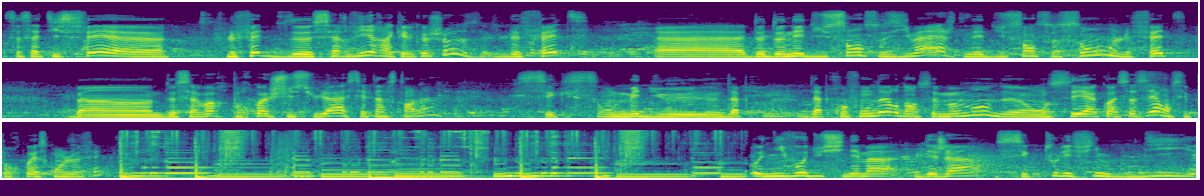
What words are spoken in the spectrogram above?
Ça satisfait euh, le fait de servir à quelque chose, le fait euh, de donner du sens aux images, donner du sens au son, le fait ben, de savoir pourquoi je suis là à cet instant-là. C'est qu'on met de, la, de la profondeur dans ce moment, on sait à quoi ça sert, on sait pourquoi est-ce qu'on le fait. Au niveau du cinéma, déjà, c'est que tous les films dits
